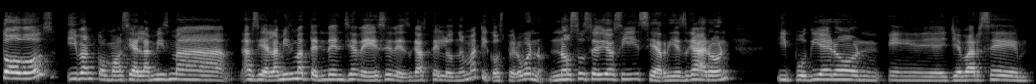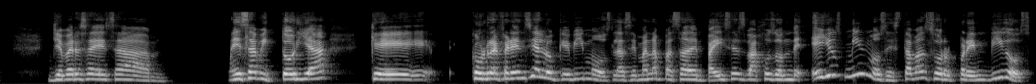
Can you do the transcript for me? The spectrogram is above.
todos iban como hacia la misma, hacia la misma tendencia de ese desgaste de los neumáticos, pero bueno, no sucedió así, se arriesgaron y pudieron eh, llevarse, llevarse esa, esa victoria que... Con referencia a lo que vimos la semana pasada en Países Bajos, donde ellos mismos estaban sorprendidos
